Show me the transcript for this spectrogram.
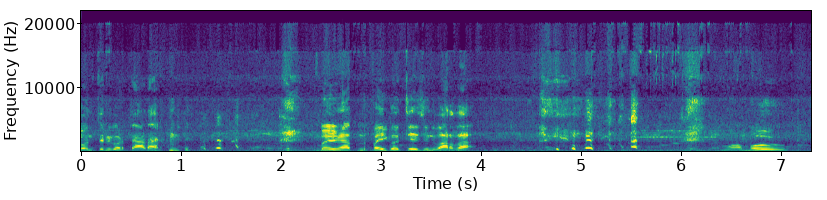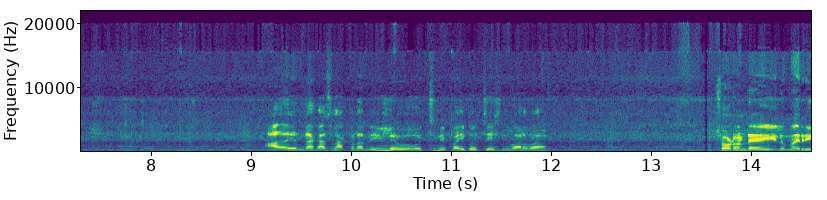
వంతుని కూడా తేడా భయం వేస్తుంది పైకి వచ్చేసింది వరద. అమ్మో ఇందాక అసలు అక్కడ నీళ్ళు వచ్చినాయి పైకి వచ్చేసింది వరద. చూడండి వీళ్ళు మరీ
